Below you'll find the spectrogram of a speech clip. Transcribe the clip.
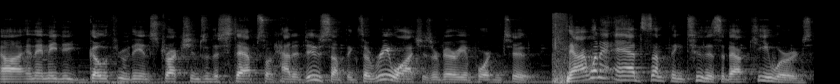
uh, and they may need to go through the instructions or the steps on how to do something. So re-watches are very important too. Now I want to add something to this about keywords.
